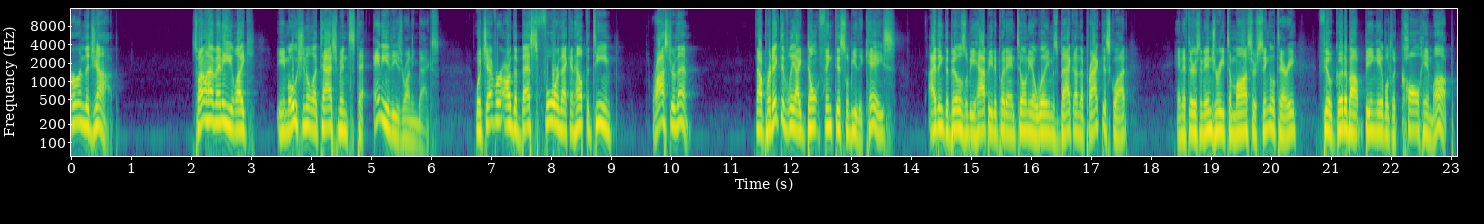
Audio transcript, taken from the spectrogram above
earned the job. So I don't have any like emotional attachments to any of these running backs. Whichever are the best four that can help the team, roster them. Now, predictively, I don't think this will be the case. I think the Bills will be happy to put Antonio Williams back on the practice squad. And if there's an injury to Moss or Singletary, feel good about being able to call him up.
